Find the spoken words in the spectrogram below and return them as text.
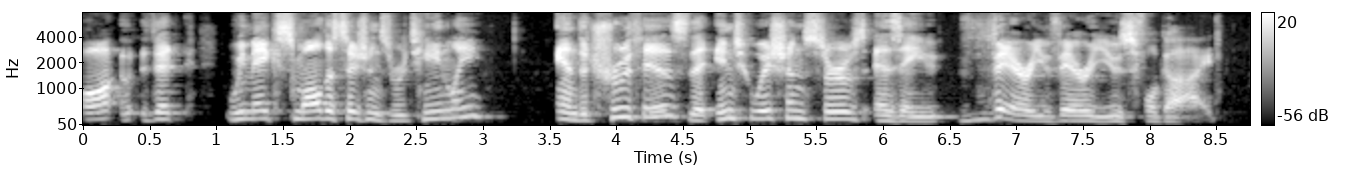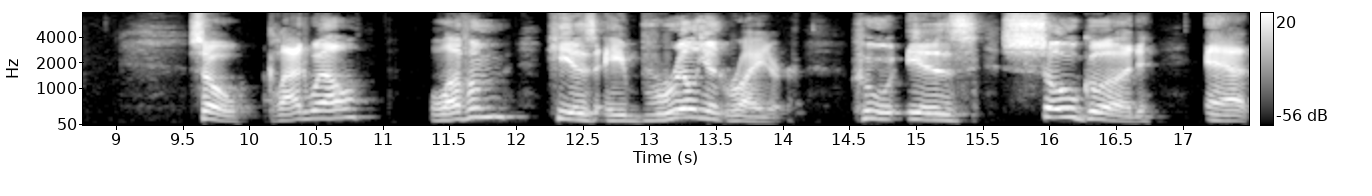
uh, that we make small decisions routinely and the truth is that intuition serves as a very, very useful guide. So, Gladwell, love him. He is a brilliant writer who is so good at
